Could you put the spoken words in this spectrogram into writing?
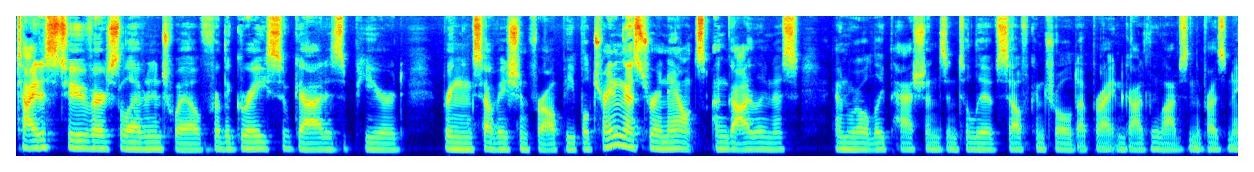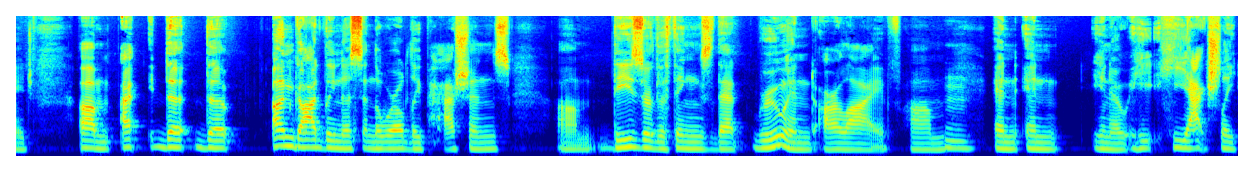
Titus 2, verse 11 and 12. For the grace of God has appeared, bringing salvation for all people, training us to renounce ungodliness and worldly passions and to live self controlled, upright, and godly lives in the present age. Um, I, the, the ungodliness and the worldly passions, um, these are the things that ruined our life. Um, and and you know he he actually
